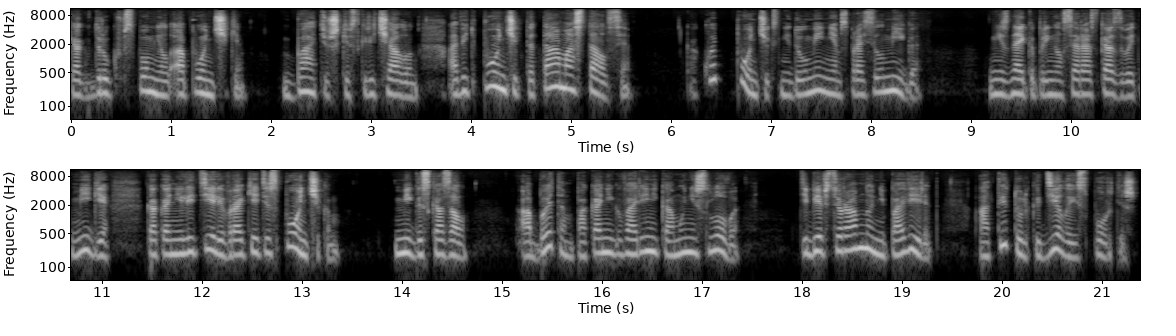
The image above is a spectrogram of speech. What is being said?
как вдруг вспомнил о пончике. «Батюшки!» — вскричал он. «А ведь пончик-то там остался!» «Какой пончик?» — с недоумением спросил Мига. Незнайка принялся рассказывать Миге, как они летели в ракете с пончиком. Мига сказал, «Об этом пока не говори никому ни слова. Тебе все равно не поверят, а ты только дело испортишь.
